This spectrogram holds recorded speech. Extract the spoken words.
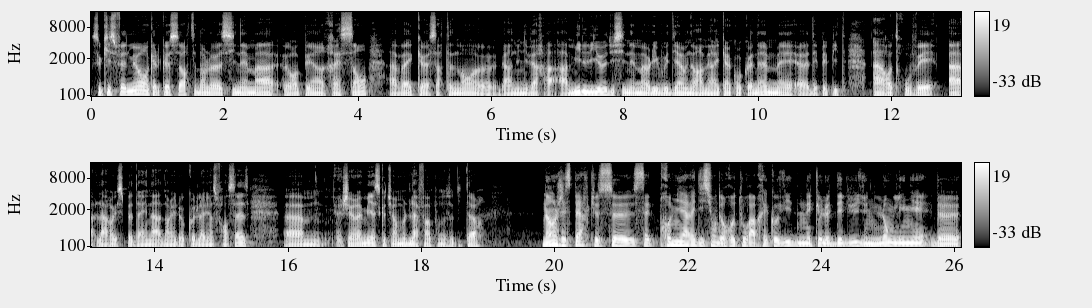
ce qui se fait de mieux en quelque sorte dans le cinéma européen récent, avec euh, certainement ben, un univers à, mille lieues du cinéma hollywoodien ou nord-américain qu'on connaît, mais des pépites à retrouver à la rue Spadina dans les locaux de l'Alliance française. Jérémy, est-ce que tu as un mot de la fin pour nos auditeurs? Non, j'espère que cette première édition de Retour après Covid n'est que le début d'une longue lignée de,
